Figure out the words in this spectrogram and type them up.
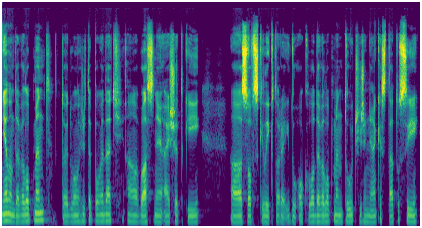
nielen development, to je dôležité povedať, ale vlastne aj všetky uh, soft skilly, ktoré idú okolo developmentu, čiže nejaké statusy,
